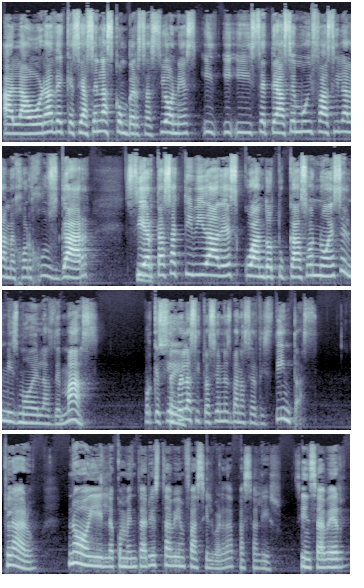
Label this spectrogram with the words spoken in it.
a la hora de que se hacen las conversaciones y, y se te hace muy fácil a lo mejor juzgar ciertas actividades cuando tu caso no es el mismo de las demás, porque siempre las situaciones van a ser distintas. Claro. No, y el comentario está bien fácil, ¿verdad? Para salir, sin saber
